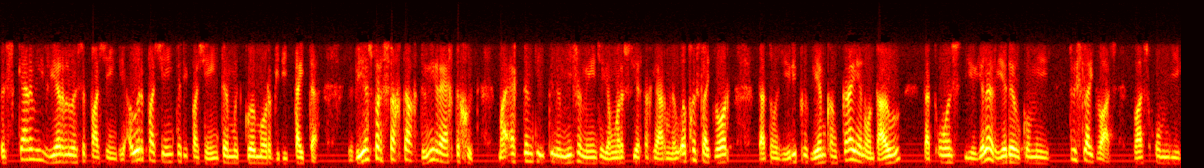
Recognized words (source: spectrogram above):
beskerm die weerlose pasiënt, die ouer pasiënte, die pasiënte met komorbiditeite. Wees versigtig, doen die regte goed, maar ek dink die ekonomie vir mense jonger as 40 jaar moet nou oopgesluit word dat ons hierdie probleem kan kry en onthou dat ons die hele rede hoekom die toesluit was was om die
